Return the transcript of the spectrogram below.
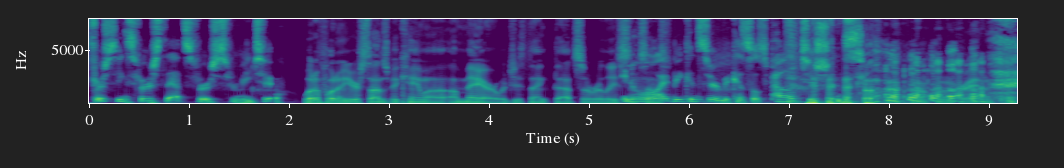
First things first, that's first for me too. What if one of your sons became a, a mayor? Would you think that's a really You success? know, I'd be concerned because those politicians. Great. Okay.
